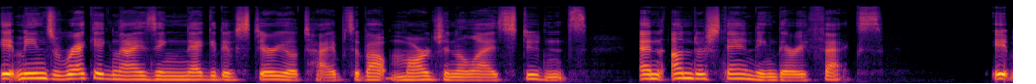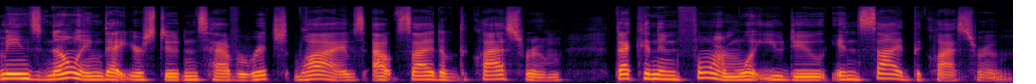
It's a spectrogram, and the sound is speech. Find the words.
It means recognizing negative stereotypes about marginalized students and understanding their effects. It means knowing that your students have rich lives outside of the classroom that can inform what you do inside the classroom.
